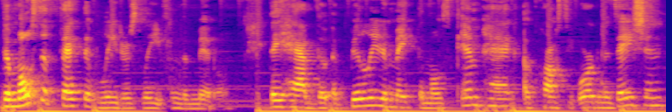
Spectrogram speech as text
The most effective leaders lead from the middle. They have the ability to make the most impact across the organization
